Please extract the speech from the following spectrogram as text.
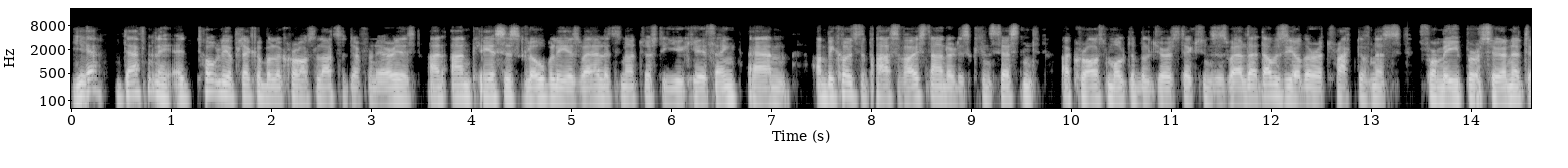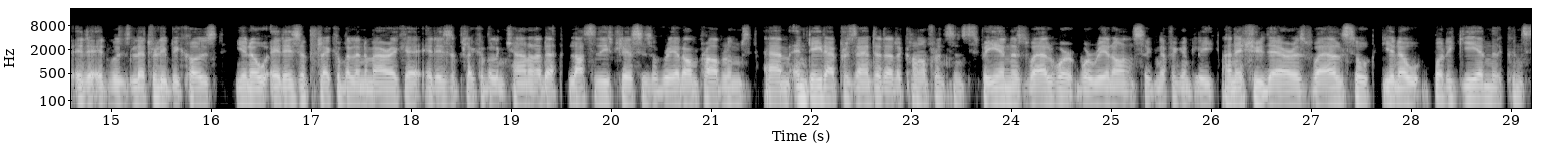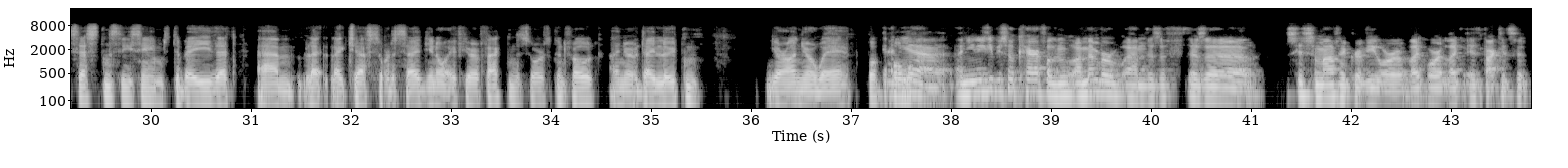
Yeah, definitely. It's totally applicable across lots of different areas and, and places globally as well. It's not just a UK thing. Um, and because the passive house standard is consistent across multiple jurisdictions as well, that, that was the other attractiveness for me pursuing it. it. It was literally because, you know, it is applicable in America, it is applicable in Canada. Lots of these places have radon problems. Um, indeed, I presented at a conference in Spain as well, where, where radon significantly an issue there as well. So, you know, but again, the consistency seems to be that, um, like, like Jeff sort of said, you know, if you're affecting the source control and you're diluting you're on your way. But, but yeah, and you need to be so careful. I remember um, there's a there's a systematic review or like or like in fact it's a,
